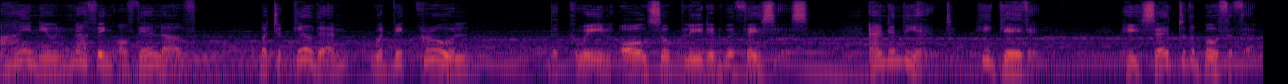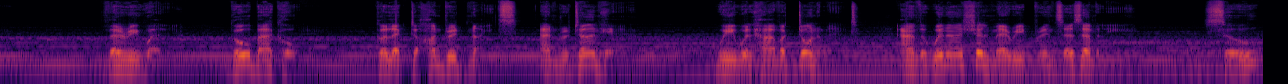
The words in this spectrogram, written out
I knew nothing of their love, but to kill them would be cruel. The queen also pleaded with Theseus, and in the end he gave in. He said to the both of them, Very well, go back home, collect a hundred knights, and return here. We will have a tournament, and the winner shall marry Princess Emily. So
